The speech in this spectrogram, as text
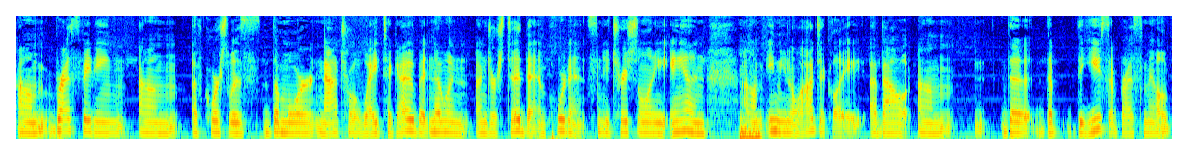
um, breastfeeding, um, of course, was the more natural way to go. But no one understood the importance nutritionally and um, mm-hmm. immunologically about um, the the the use of breast milk.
